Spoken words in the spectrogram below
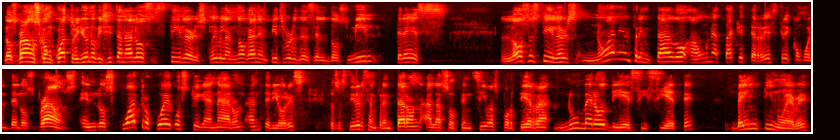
Los Browns con 4 y 1 visitan a los Steelers. Cleveland no gana en Pittsburgh desde el 2003. Los Steelers no han enfrentado a un ataque terrestre como el de los Browns. En los cuatro juegos que ganaron anteriores, los Steelers se enfrentaron a las ofensivas por tierra número 17, 29,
